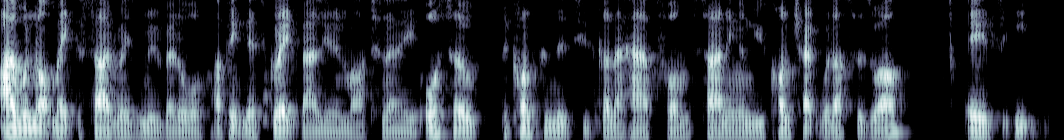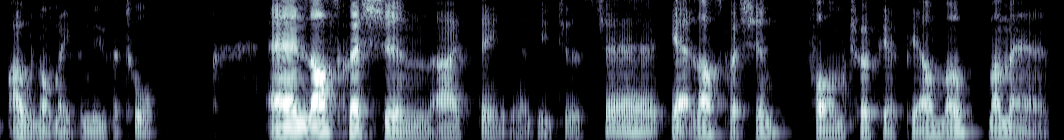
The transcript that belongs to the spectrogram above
I will not make the sideways move at all. I think there's great value in Martinelli. Also, the confidence he's going to have from signing a new contract with us as well is I would not make the move at all. And last question, I think. Let me just check. Yeah, last question from Trophy FPL Mo, my man,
